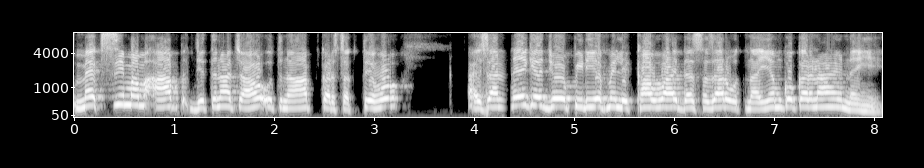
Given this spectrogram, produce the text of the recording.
मैक्सिमम आप जितना चाहो उतना आप कर सकते हो। ऐसा नहीं कि जो पीडीएफ में लिखा हुआ है, दस हज़ार उतना ही हमको करना है, नहीं।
